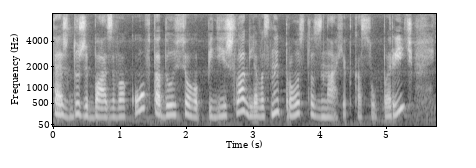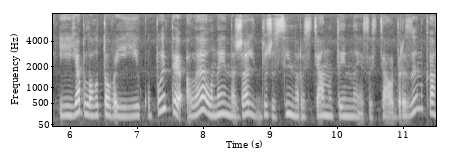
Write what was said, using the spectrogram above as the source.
Теж дуже базова кофта, до усього підійшла для весни просто знахідка, супер річ. І я була готова її купити, але у неї, на жаль, дуже сильно розтягнутий низ. Ось ця от резинка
